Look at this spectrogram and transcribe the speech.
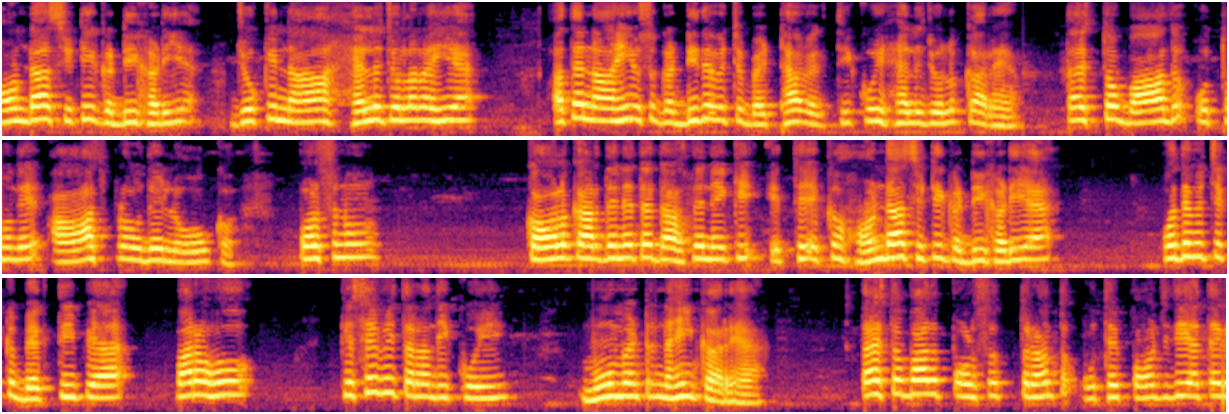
ਹੋਂਡਾ ਸਿਟੀ ਗੱਡੀ ਖੜੀ ਹੈ, ਜੋ ਕਿ ਨਾ ਹਿਲ ਜੁਲ ਰਹੀ ਹੈ ਅਤੇ ਨਾ ਹੀ ਉਸ ਗੱਡੀ ਦੇ ਵਿੱਚ ਬੈਠਾ ਵਿਅਕਤੀ ਕੋਈ ਹਿਲ ਜੁਲ ਕਰ ਰਿਹਾ। ਤਾਂ ਇਸ ਤੋਂ ਬਾਅਦ ਉੱਥੋਂ ਦੇ ਆਸ ਪੜੋਸ ਦੇ ਲੋਕ ਪੁਲਿਸ ਨੂੰ ਕਾਲ ਕਰਦੇ ਨੇ ਤੇ ਦੱਸਦੇ ਨੇ ਕਿ ਇੱਥੇ ਇੱਕ ਹੋਂਡਾ ਸਿਟੀ ਗੱਡੀ ਖੜੀ ਹੈ। ਉਹਦੇ ਵਿੱਚ ਇੱਕ ਵਿਅਕਤੀ ਪਿਆ, ਪਰ ਉਹ ਕਿਸੇ ਵੀ ਤਰ੍ਹਾਂ ਦੀ ਕੋਈ ਮੂਵਮੈਂਟ ਨਹੀਂ ਕਰ ਰਿਹਾ। ਤਾਂ ਇਸ ਤੋਂ ਬਾਅਦ ਪੁਲਿਸ ਤੁਰੰਤ ਉੱਥੇ ਪਹੁੰਚਦੀ ਹੈ ਤੇ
